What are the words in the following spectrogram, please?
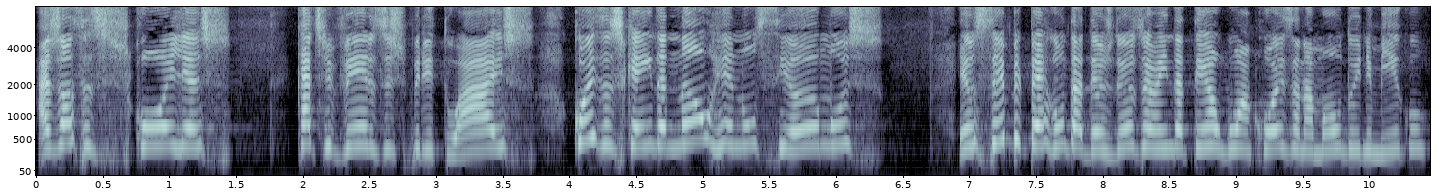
As nossas escolhas, cativeiros espirituais, coisas que ainda não renunciamos. Eu sempre pergunto a Deus: Deus, eu ainda tenho alguma coisa na mão do inimigo?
